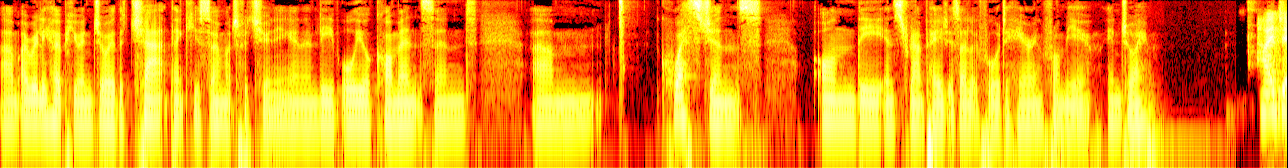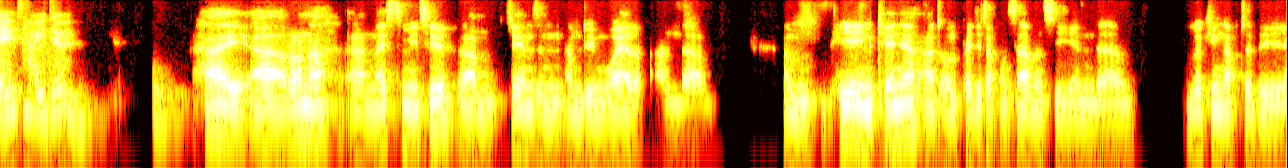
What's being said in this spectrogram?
Um, I really hope you enjoy the chat. Thank you so much for tuning in and leave all your comments and um, questions on the Instagram pages. I look forward to hearing from you. Enjoy. Hi, James. How are you doing? Hi, uh, Rhona. Uh, nice to meet you. Um, James, and I'm doing well. And um, I'm here in Kenya at Ol Pejeta Conservancy and um, looking after the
